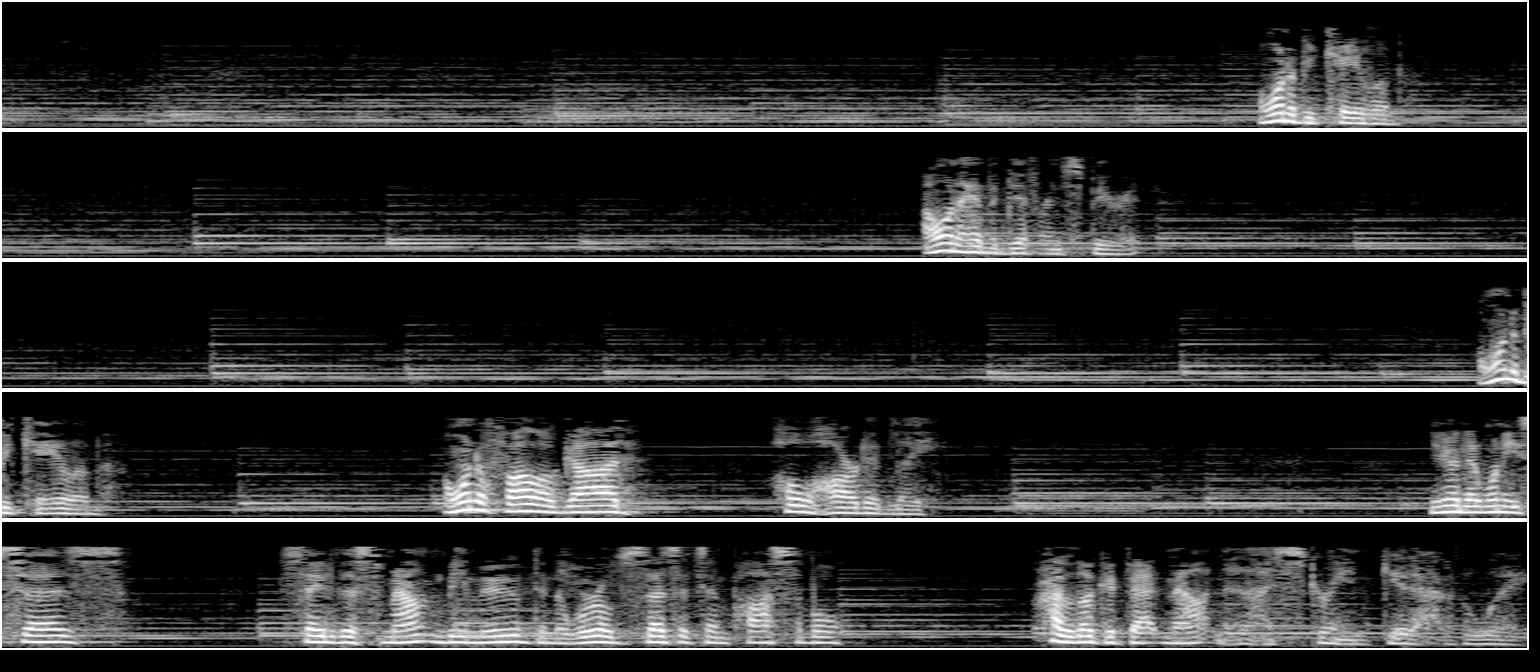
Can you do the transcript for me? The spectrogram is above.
I want to be Caleb. I want to have a different spirit. Want to be Caleb. I want to follow God wholeheartedly. You know that when He says, say to this mountain, be moved, and the world says it's impossible, I look at that mountain and I scream, get out of the way.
